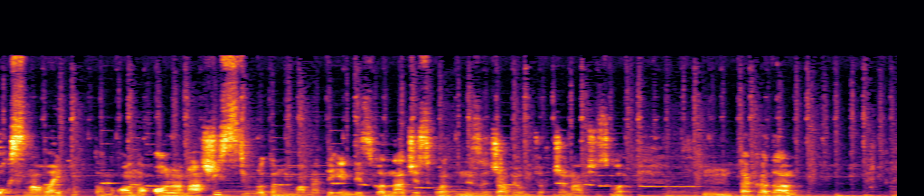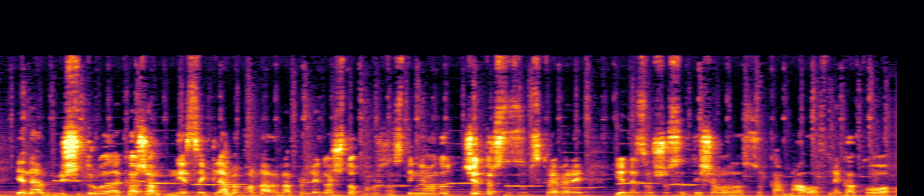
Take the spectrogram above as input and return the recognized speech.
бокс на лајкот, оно, оно наши, сигурно да му мамнете Индискот, значи, Скот, не за джабе уѓорче, начискот. Така да, Ја немам ништо друго да кажам, ние се гледаме во наредна прилика, што побрзо стигнеме до 400 субскрибери, ја не знам што се дешава со каналов, некако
